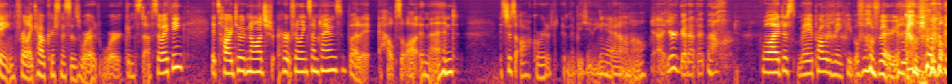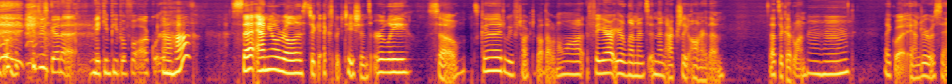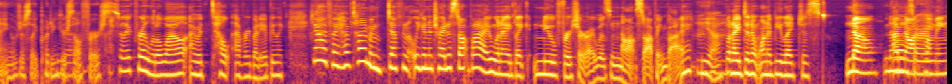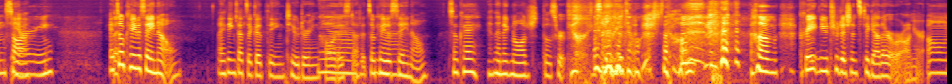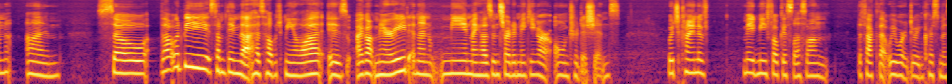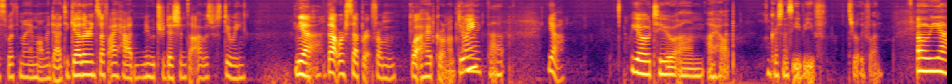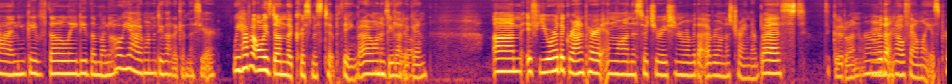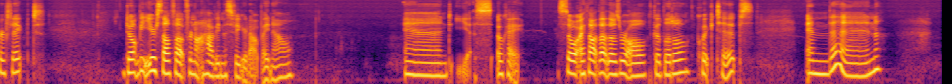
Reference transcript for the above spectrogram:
thing for like how christmases were at work and stuff. So i think it's hard to acknowledge hurt feelings sometimes but it helps a lot in the end. It's just awkward in the beginning Yeah. i don't know. Yeah, you're good at it though. well i just may probably make people feel very uncomfortable. Because he's good at making people feel awkward. uh-huh. Set annual realistic expectations early so it's good we've talked about that one a lot figure out your limits and then actually honor them that's a good one Mm-hmm. like what Andrea was saying of just like putting Yeah. yourself I feel like for a little while, I would tell everybody, I'd be like, yeah, if I have time, I'm definitely going to try to stop by when I like knew for sure I was not stopping by. yeah But I didn't want to be like, just, no, No, I'm not sorry." coming. Yeah. Sorry. it's okay to say no i think that's a good thing too during holiday stuff it's okay yeah. to say no It's okay. and then acknowledge those hurt feelings um, create new traditions together or on your own. Um, so that would be something that has helped me a lot. Is I got married and then me and my husband started making our own traditions, which kind of made me focus less on the fact that we weren't doing Christmas with my mom and dad together and stuff. I had new traditions that I was just doing yeah. that were separate from what I had grown up I doing. like that. Yeah. We go to um, IHOP on Christmas Eve Eve. It's really fun. Oh, yeah. And you gave the lady the money. Oh yeah, I want to do that again this year. We haven't always done the Christmas tip thing, but I want to do that again. Um, if you're the grandparent in-law in the situation, remember that everyone is trying their best. It's a good one. Remember that Mhm. no family is perfect. Don't beat yourself up for not having this figured out by now. And yes, okay. So I thought that those were all good little quick tips. And then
